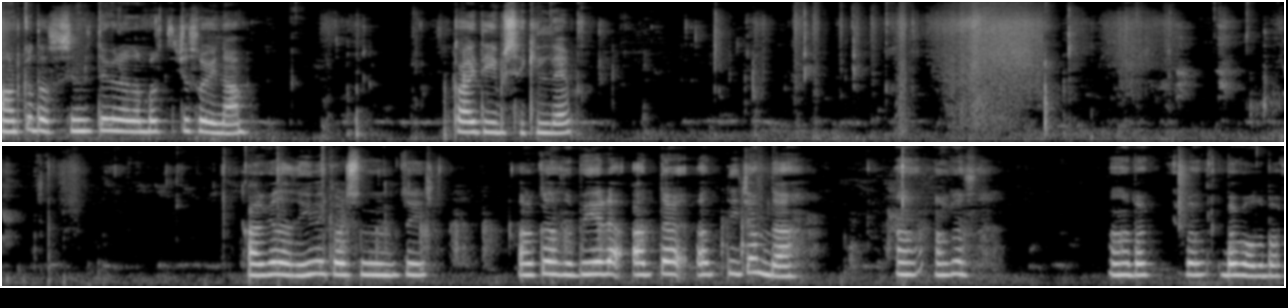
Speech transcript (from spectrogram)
Arkadaşlar şimdi tekrardan başlayacağız oyuna. Gayet iyi bir şekilde. Arkadaşlar yine karşınızdayız. Arkadaşlar bir yere atla, atlayacağım da. Ha, arkadaşlar. Aha bak bak bak oldu bak.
